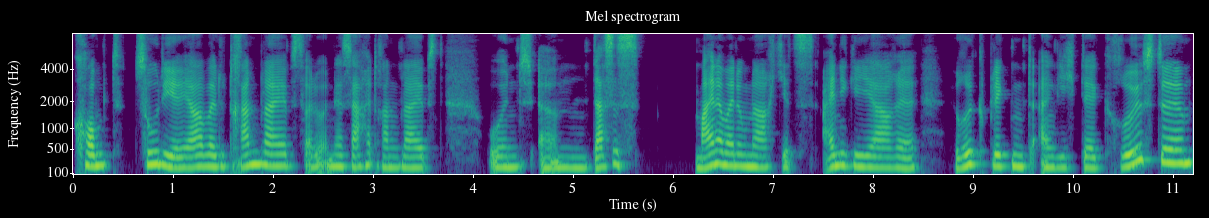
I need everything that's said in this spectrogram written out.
kommt zu dir, ja, weil du dran bleibst, weil du an der Sache dran bleibst. Und ähm, das ist meiner Meinung nach jetzt einige Jahre rückblickend eigentlich der größte,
